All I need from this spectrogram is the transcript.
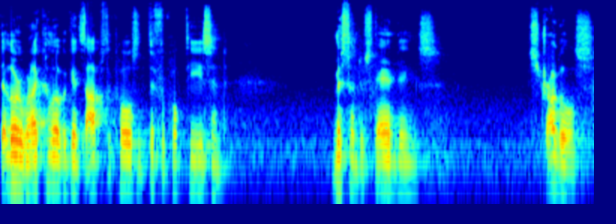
that, Lord, when I come up against obstacles and difficulties and misunderstandings, struggles,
